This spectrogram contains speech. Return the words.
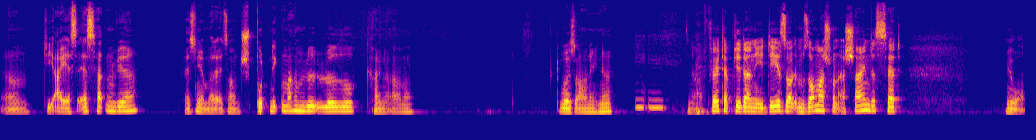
ähm, die ISS hatten wir. Ich weiß nicht, ob wir da jetzt noch einen Sputnik machen will oder so. Keine Ahnung. Du weißt auch nicht, ne? Ja, vielleicht habt ihr da eine Idee. Soll im Sommer schon erscheinen, das Set. Ja,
